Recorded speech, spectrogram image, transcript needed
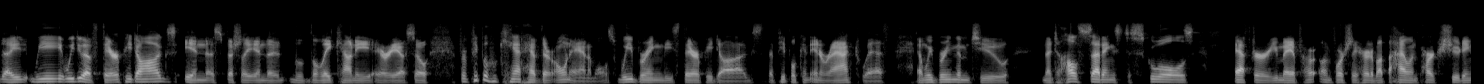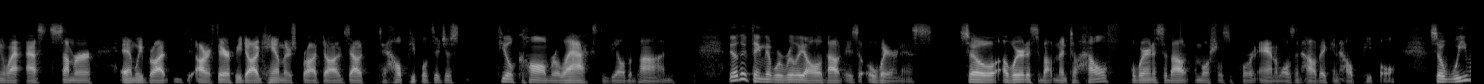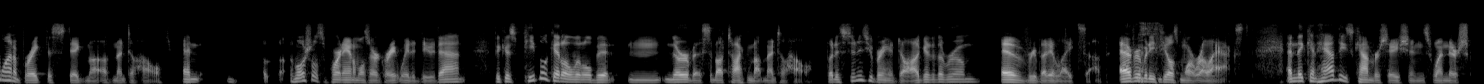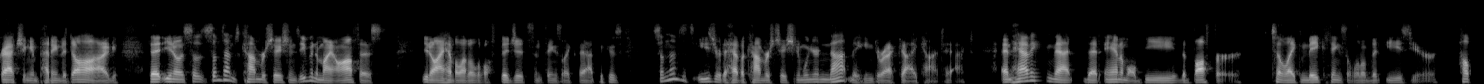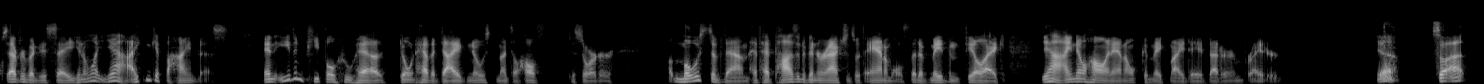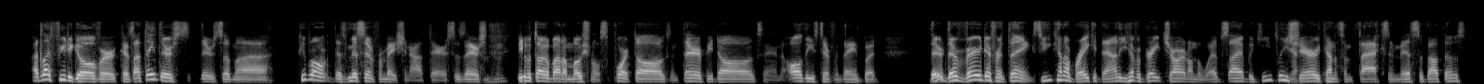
we we do have therapy dogs in especially in the the Lake County area. So for people who can't have their own animals, we bring these therapy dogs that people can interact with, and we bring them to mental health settings, to schools. After you may have unfortunately heard about the Highland Park shooting last summer, and we brought our therapy dog handlers brought dogs out to help people to just feel calm, relaxed, and be able to bond. The other thing that we're really all about is awareness. So, awareness about mental health, awareness about emotional support animals and how they can help people. So, we want to break the stigma of mental health. And emotional support animals are a great way to do that because people get a little bit mm, nervous about talking about mental health. But as soon as you bring a dog into the room, everybody lights up. Everybody feels more relaxed. And they can have these conversations when they're scratching and petting the dog that, you know, so sometimes conversations, even in my office, you know, I have a lot of little fidgets and things like that because sometimes it's easier to have a conversation when you're not making direct eye contact. And having that that animal be the buffer to like make things a little bit easier helps everybody to say, you know what, yeah, I can get behind this. And even people who have don't have a diagnosed mental health disorder, most of them have had positive interactions with animals that have made them feel like, yeah, I know how an animal can make my day better and brighter. Yeah. So I, I'd like for you to go over because I think there's there's some uh, people don't there's misinformation out there. So there's mm-hmm. people talk about emotional support dogs and therapy dogs and all these different things, but they're they're very different things. So you kind of break it down. You have a great chart on the website, but can you please yeah. share kind of some facts and myths about those?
